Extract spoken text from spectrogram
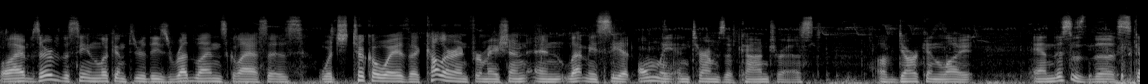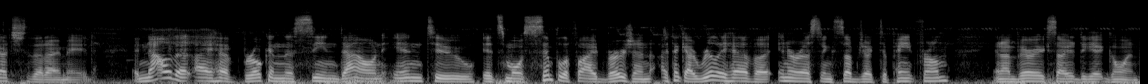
Well, I observed the scene looking through these red lens glasses, which took away the color information and let me see it only in terms of contrast of dark and light. And this is the sketch that I made. And now that I have broken this scene down into its most simplified version, I think I really have an interesting subject to paint from, and I'm very excited to get going.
